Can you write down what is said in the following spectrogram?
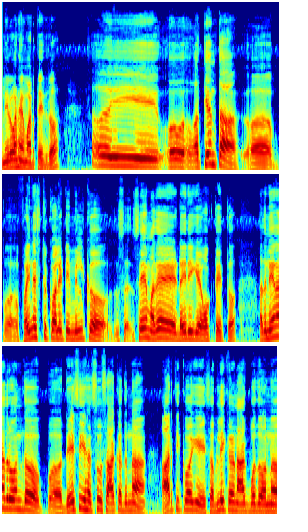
ನಿರ್ವಹಣೆ ಮಾಡ್ತಾಯಿದ್ರು ಸೊ ಈ ಅತ್ಯಂತ ಫೈನೆಸ್ಟ್ ಕ್ವಾಲಿಟಿ ಮಿಲ್ಕ್ ಸೇಮ್ ಅದೇ ಡೈರಿಗೆ ಹೋಗ್ತಾ ಇತ್ತು. ಅದನ್ನೇನಾದರೂ ಒಂದು ದೇಸಿ ಹಸು ಸಾಕೋದನ್ನು ಆರ್ಥಿಕವಾಗಿ ಸಬಲೀಕರಣ ಆಗ್ಬೋದು ಅನ್ನೋ,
